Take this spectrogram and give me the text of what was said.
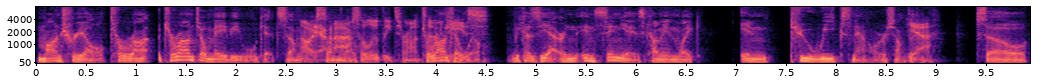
Montreal, Toronto. Toronto maybe will get some. oh yeah, some absolutely Toronto. Toronto Jeez. will because yeah, Insigne is coming like in two weeks now or something. Yeah. So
